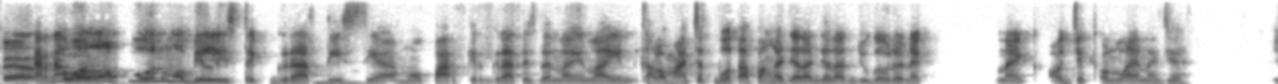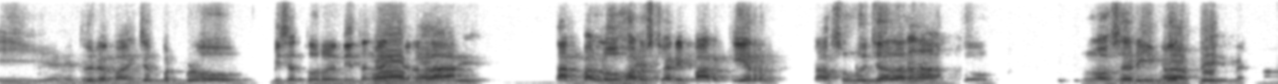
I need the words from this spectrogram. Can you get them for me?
Kayak Karena kalau- walaupun mobil listrik gratis Hmm. ya, mau parkir gratis dan lain-lain, kalau macet buat apa nggak jalan-jalan juga udah naik naik ojek online aja. iya itu udah paling cepet bro bisa turun di tengah Wah, jalan berarti, tanpa lu Iya. harus cari parkir langsung lu jalan Betul. langsung nggak usah ribet berarti memang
